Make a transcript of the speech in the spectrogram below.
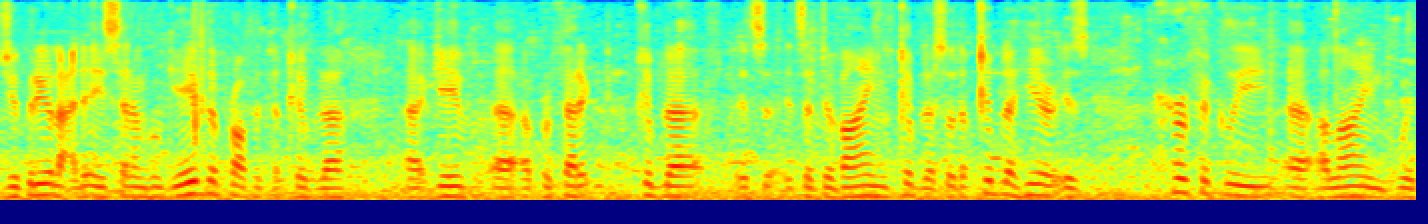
Jibril salam, who gave the Prophet the Qibla, uh, gave uh, a prophetic Qibla. It's a, it's a divine Qibla. So the Qibla here is perfectly uh, aligned with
